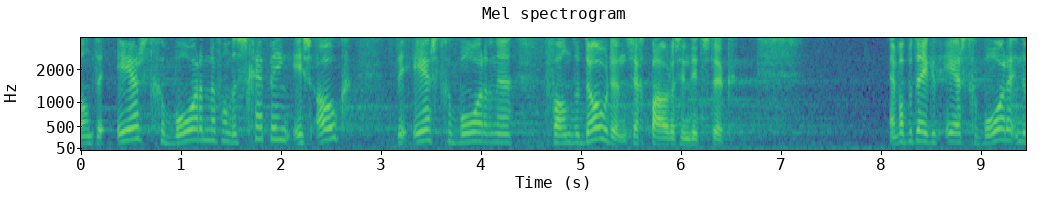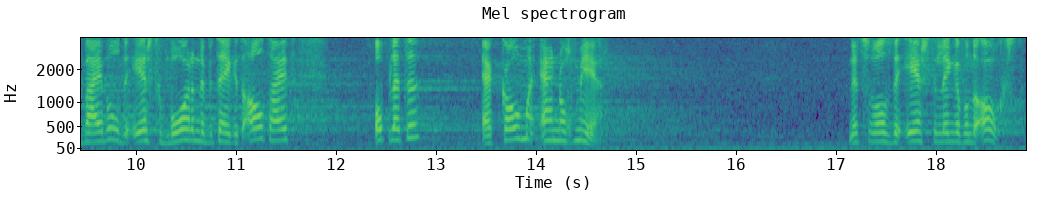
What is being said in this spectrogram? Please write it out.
Want de eerstgeborene van de schepping is ook de eerstgeborene van de doden, zegt Paulus in dit stuk. En wat betekent eerstgeboren in de Bijbel? De eerstgeborene betekent altijd, opletten, er komen er nog meer. Net zoals de eerstelingen van de oogst.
